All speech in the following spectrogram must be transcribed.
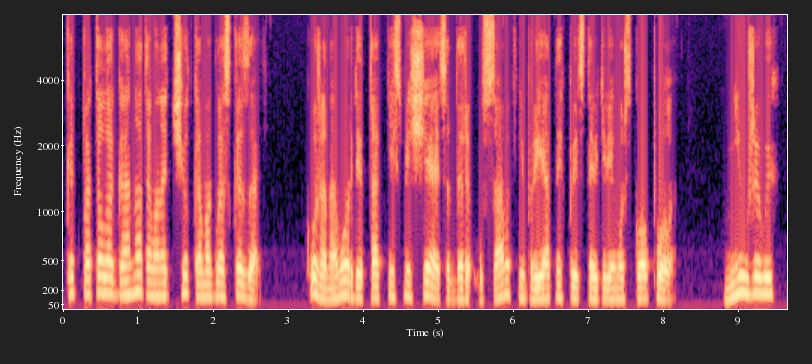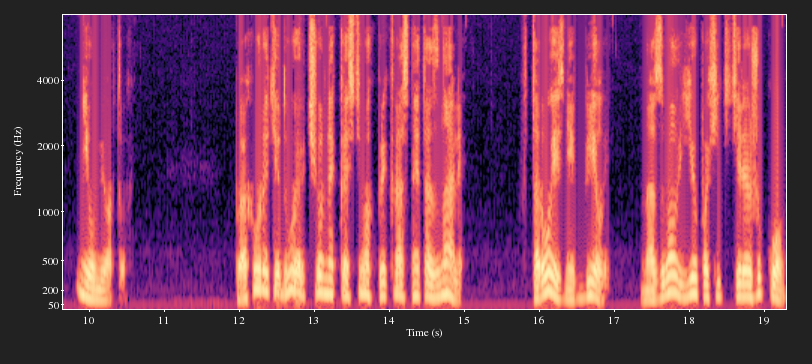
как патологоанатом она четко могла сказать, кожа на морде так не смещается даже у самых неприятных представителей мужского пола. Ни у живых, ни у мертвых. Похоже, эти двое в черных костюмах прекрасно это знали. Второй из них, белый, назвал ее похитителя жуком.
